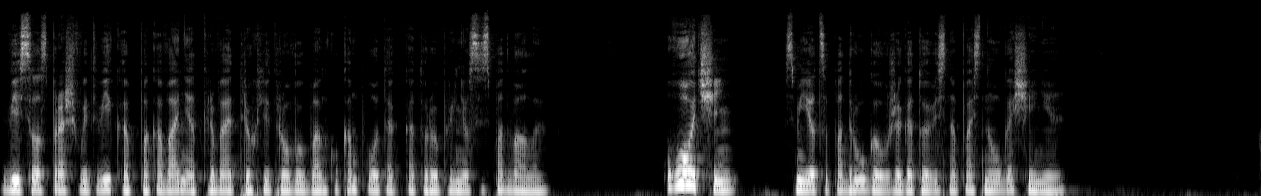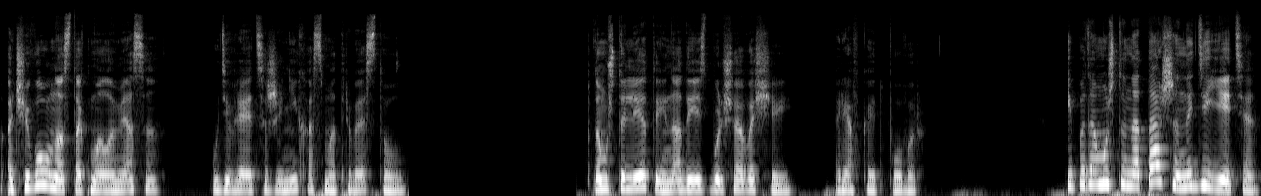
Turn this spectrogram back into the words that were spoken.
весело спрашивает Вика, пока Ваня открывает трехлитровую банку компота, которую принес из подвала. «Очень!» Смеется подруга, уже готовясь напасть на угощение. «А чего у нас так мало мяса?» Удивляется жених, осматривая стол. «Потому что лето, и надо есть больше овощей», — рявкает повар. «И потому что Наташа на диете»,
